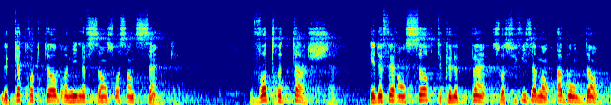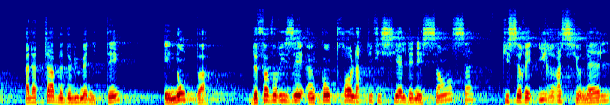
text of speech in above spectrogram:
le 4 octobre 1965, Votre tâche est de faire en sorte que le pain soit suffisamment abondant à la table de l'humanité et non pas de favoriser un contrôle artificiel des naissances qui serait irrationnel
